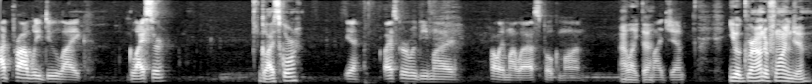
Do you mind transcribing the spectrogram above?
I'd probably do like Glycer. Gliscor? Yeah, Gliscor would be my probably my last Pokemon I like that. my gym. You a ground or flying gym?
